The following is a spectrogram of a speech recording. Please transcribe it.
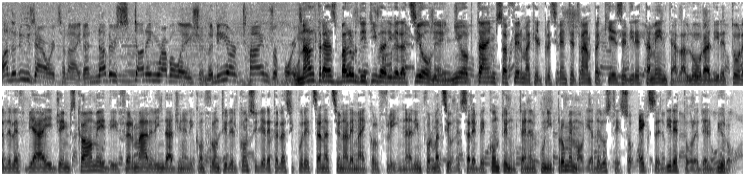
On the news hour tonight, another stunning revelation. The New York Times reports Un'altra sbalorditiva rivelazione. Il New York Times afferma che il presidente Trump chiese direttamente all'allora direttore dell'FBI James Comey di fermare l'indagine nei confronti del consigliere per la sicurezza nazionale Michael Flynn. L'informazione sarebbe contenuta in alcuni promemoria dello stesso ex direttore del bureau.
